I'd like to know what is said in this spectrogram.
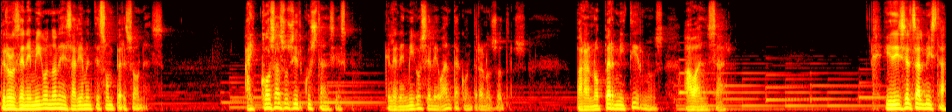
Pero los enemigos no necesariamente son personas. Hay cosas o circunstancias que el enemigo se levanta contra nosotros para no permitirnos avanzar. Y dice el salmista,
